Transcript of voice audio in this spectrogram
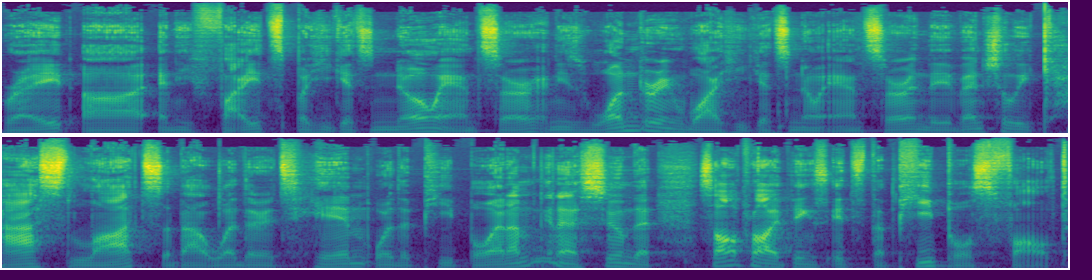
right, uh, and he fights, but he gets no answer, and he's wondering why he gets no answer. And they eventually cast lots about whether it's him or the people. And I'm to assume that Saul probably thinks it's the people's fault.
